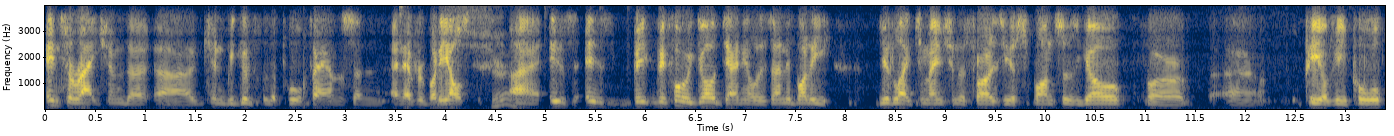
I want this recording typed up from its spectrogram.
interaction that uh, can be good for the pool fans and, and everybody else. Sure. Uh, is is be, before we go, Daniel? Is anybody you'd like to mention as far as your sponsors go for uh, POV Pool?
